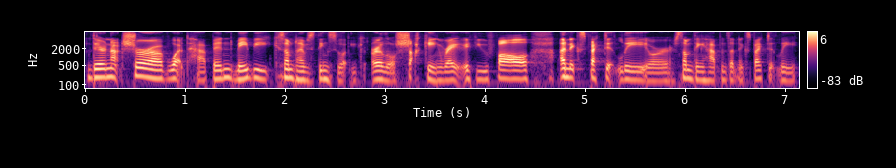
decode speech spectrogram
they're not sure of what happened. Maybe sometimes things are a little shocking, right? If you fall unexpectedly or something happens unexpectedly.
